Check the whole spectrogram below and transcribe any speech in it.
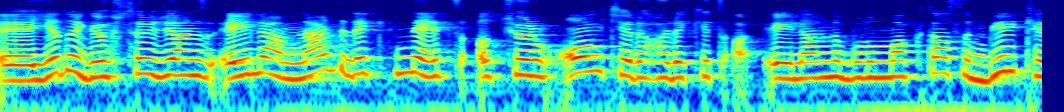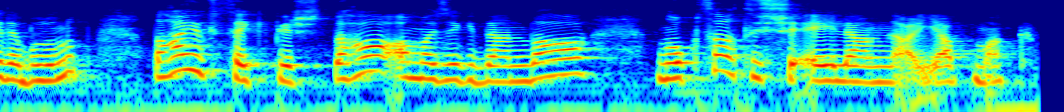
Ee, ya da göstereceğiniz eylemler direkt net atıyorum 10 kere hareket eylemde bulunmaktansa bir kere bulunup daha yüksek bir, daha amaca giden, daha nokta atışı eylemler yapmak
